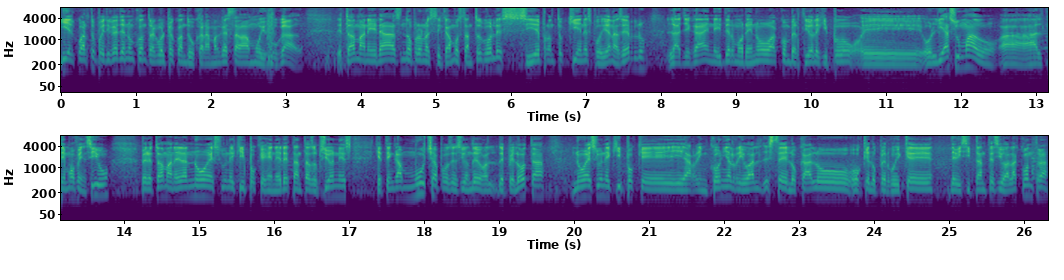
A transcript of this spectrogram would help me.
Y el cuarto pues llega ya en un contragolpe cuando Bucaramanga estaba muy jugado. De todas maneras no pronosticamos tantos goles, sí de pronto quienes podían hacerlo. La llegada de Neider Moreno ha convertido al equipo eh, o le ha sumado al tema ofensivo, pero de todas maneras no es un equipo que genere tantas opciones, que tenga mucha posesión de, pelota, no es un equipo que arrincone al rival este local o, o que lo perjudique de visitantes y va a la contra.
